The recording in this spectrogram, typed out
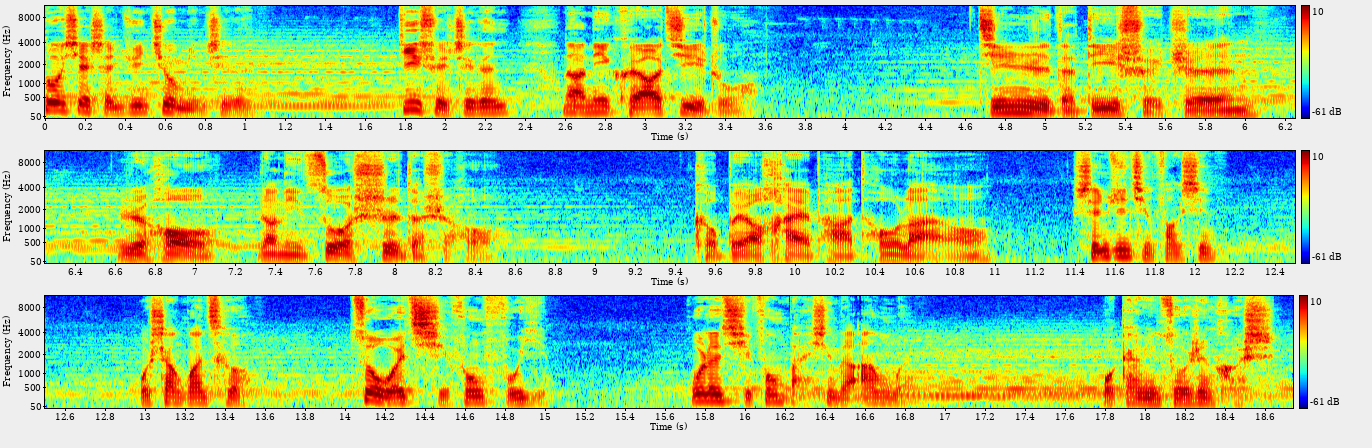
多谢神君救命之恩，滴水之恩，那你可要记住，今日的滴水之恩，日后让你做事的时候，可不要害怕偷懒哦。神君请放心，我上官策作为启封府尹，为了启封百姓的安稳，我甘愿做任何事。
